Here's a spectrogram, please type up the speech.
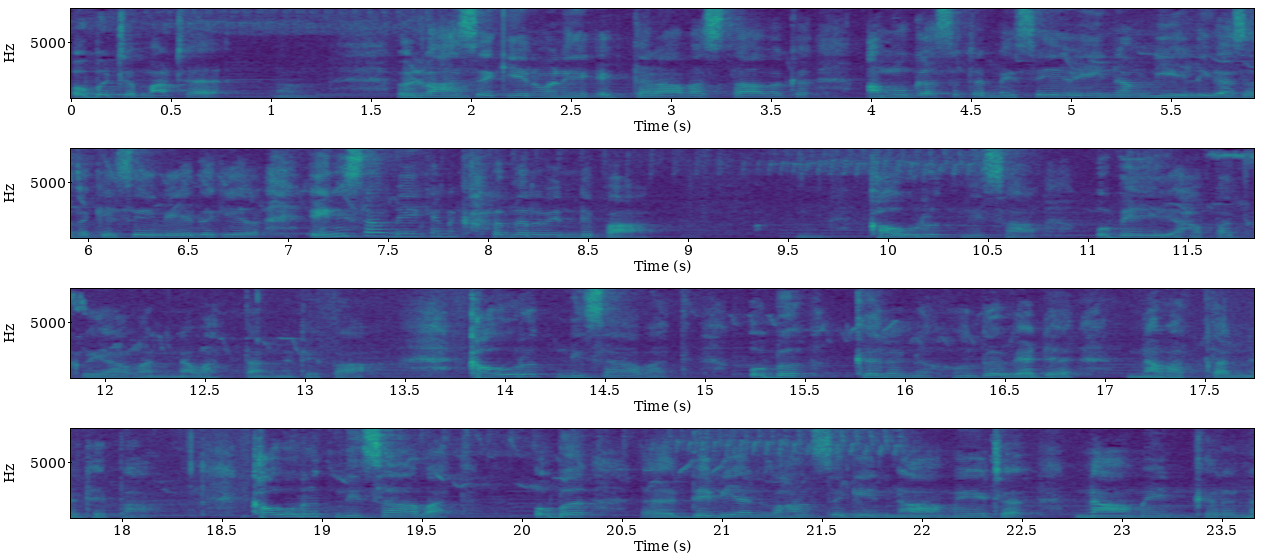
ඔබට මට උන්වහන්සේ කියනවනේ එක්තර අවස්ථාවක අමු ගසට මෙසේ වී නම් වියලි ගසට කෙසේ වේද කියලා එනිසා මේ ගැන කරදර වෙන්න එපා. කවුරුත් නිසා ඔබේ යහපත් ක්‍රියාවන් නවත්තන්නට එපා. කවුරුත් නිසාවත් ඔබ කරන හොඳ වැඩ නවත්තන්නට එපා. කවුරුත් නිසාවත් ඔබ දෙවියන් වහන්සේගේ නාමයට නාමයෙන් කරන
